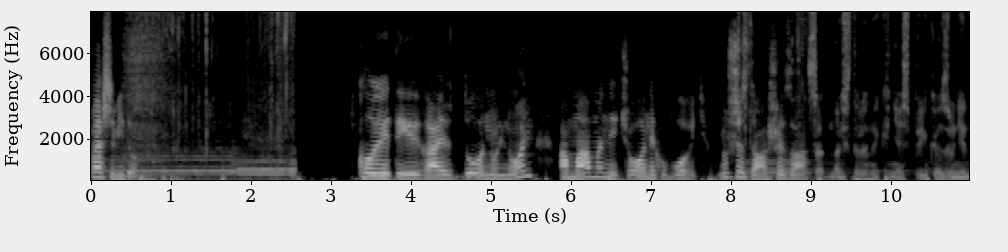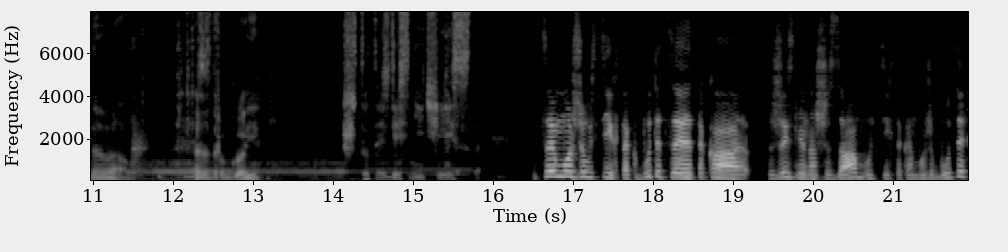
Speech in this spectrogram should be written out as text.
Перше відео. Коли ти граєш до 0-0, а мама нічого не говорить. Ну, шиза, шиза. С одной стороны, князь приказу не давал. С другой, что-то здесь нечисто. Це може у всіх так бути. Це така жизненна шиза, у всіх таке може бути.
